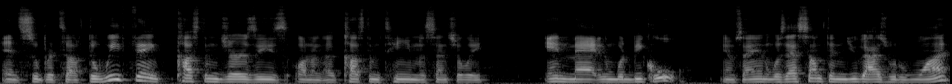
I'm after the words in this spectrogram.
and super tough. Do we think custom jerseys on a, custom team essentially in Madden would be cool? You know what I'm saying? Was that something you guys would want?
